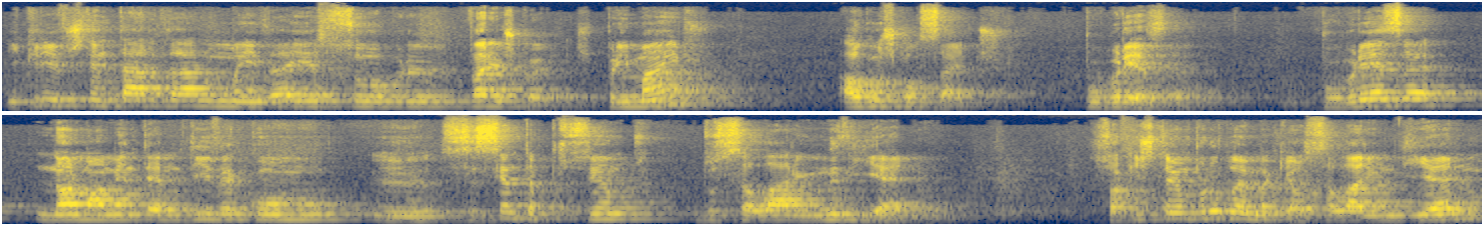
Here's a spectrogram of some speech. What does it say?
e queria-vos tentar dar uma ideia sobre várias coisas. Primeiro, alguns conceitos. Pobreza Pobreza normalmente é medida como eh, 60% do salário mediano. Só que isto tem um problema, que é o salário mediano,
